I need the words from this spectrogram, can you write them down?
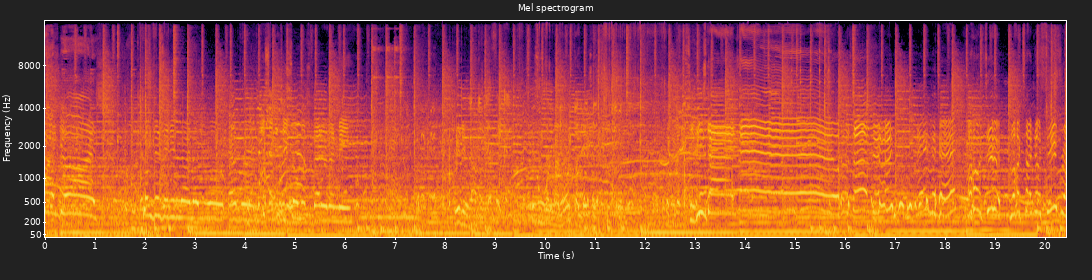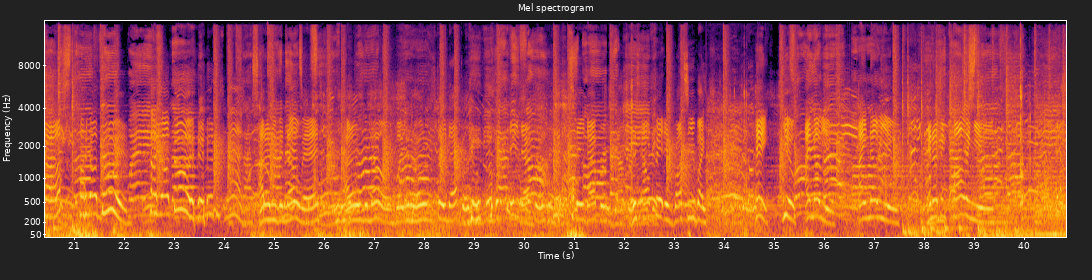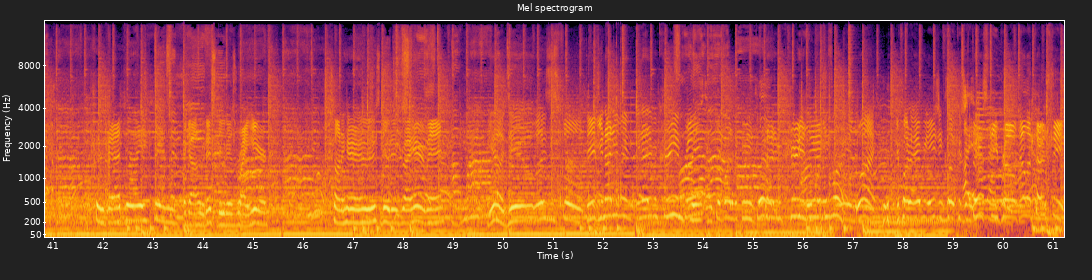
my gosh! Come visit even though I know you won't ever. You're so much better than me. We do. This is one of my more fun days. see these guys! Hey, man! Oh, dude! Long time no see, bro! How y'all doing? How y'all doing? Man, I don't even know, man. I don't even know, but you know, stay dapper. Stay dapper. Stay dapper. This outfit is brought to you by. Hey, you. I know you. I know you. And I've been calling you. Congratulations. I got who this dude is right here. Trying to hear who this dude is right here, man. Yo, dude, what is this fool? Dude, you're not even you're not even Korean, bro. I'm so part of the Korean club. You're not even Korean, dude. Why? You're part of every Asian club because you're thirsty, bro. Hella thirsty.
